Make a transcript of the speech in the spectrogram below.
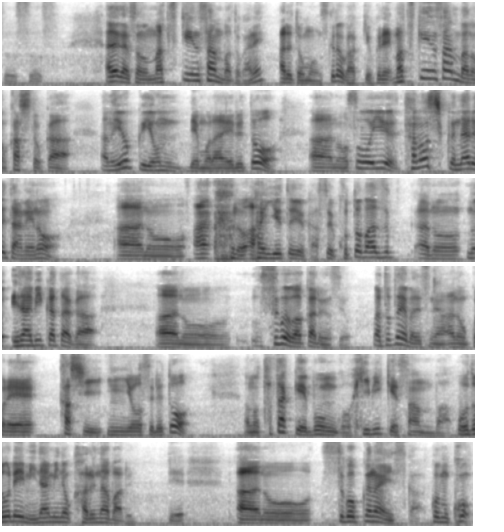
そうそうそう。あだからその、マツケンサンバとかね、あると思うんですけど、楽曲で。マツケンサンバの歌詞とか、あの、よく読んでもらえると、あの、そういう楽しくなるための、あの、あ あの暗喩というか、そういう言葉ず、あの、の選び方が、あの、すごいわかるんですよ。まあ、例えばですね、あの、これ、歌詞引用すると、あの、叩けボンゴ、響けサンバ、踊れ南のカルナバルって、あの、すごくないですか？これもこ、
